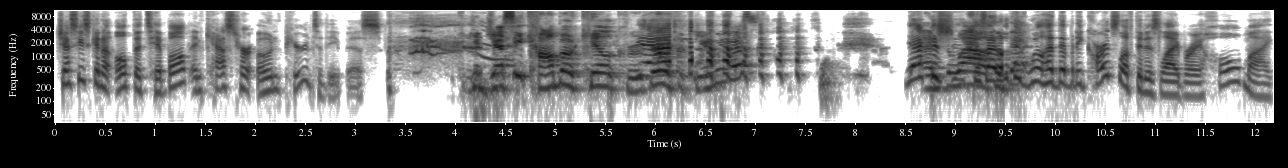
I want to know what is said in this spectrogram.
Jesse's gonna ult the Tibalt and cast her own Peer into the Abyss. can Jesse combo kill Krueger yeah. with the Peer into the Abyss? Yeah, because wow, I don't that, think Will had that many cards left in his library. Oh my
